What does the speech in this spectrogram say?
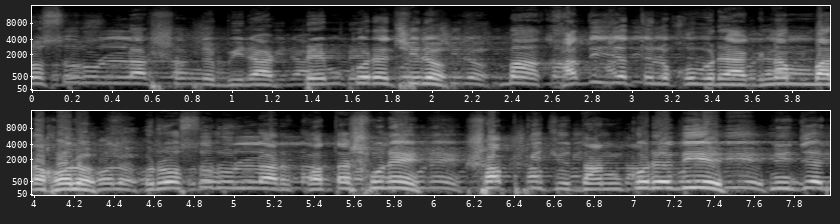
রাসূলুল্লাহর সঙ্গে বিরাট প্রেম করেছিল, মা খাদিজাতুল কুবরা এক নাম্বার হলো, রাসূলুল্লাহর কথা শুনে সবকিছু দান করে দিয়ে নিজের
